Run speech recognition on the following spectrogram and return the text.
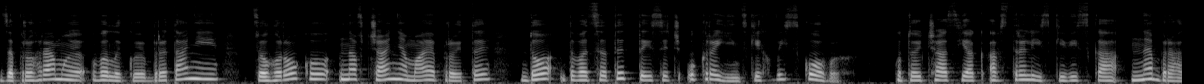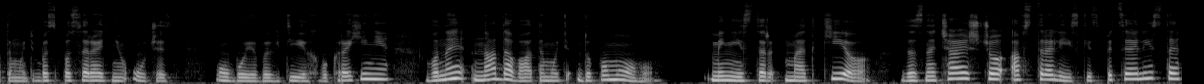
За програмою Великої Британії цього року навчання має пройти до 20 тисяч українських військових. У той час як австралійські війська не братимуть безпосередню участь у бойових діях в Україні, вони надаватимуть допомогу. Міністр Мет Кіо зазначає, що австралійські спеціалісти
